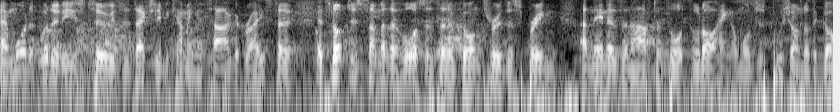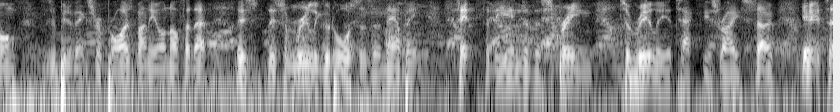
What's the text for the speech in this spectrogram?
And what it, what it is too is it's actually becoming a target race. So it's not just some of the horses that have gone through the spring and then as an afterthought thought, oh, hang on, we'll just push onto the gong. There's a bit of extra prize money on offer that. There's there's some really good horses that are now being set for the end of the spring to really attack this race. So yeah, it's a,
